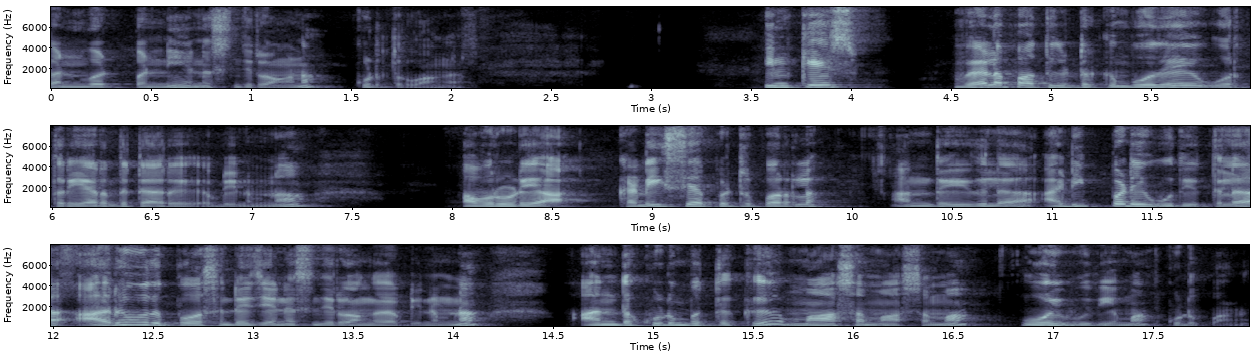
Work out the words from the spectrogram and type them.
கன்வெர்ட் பண்ணி என்ன செஞ்சுருவாங்கன்னா கொடுத்துருவாங்க. இன்கேஸ் வேலை பார்த்துக்கிட்டு இருக்கும்போதே ஒருத்தர் இறந்துட்டாரு அப்படின்னம்னா அவருடைய கடைசியாக பெற்றுப்பார்ல அந்த இதில் அடிப்படை ஊதியத்தில் அறுபது பர்சன்டேஜ் என்ன செஞ்சுருவாங்க அப்படின்னம்னா அந்த குடும்பத்துக்கு மாதம் மாதமாக ஓய்வூதியமாக கொடுப்பாங்க.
